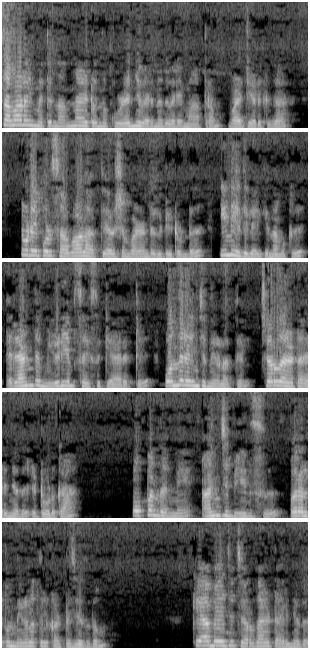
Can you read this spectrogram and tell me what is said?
സവാളയും മറ്റും നന്നായിട്ടൊന്ന് കുഴഞ്ഞു വരുന്നത് വരെ മാത്രം വഴറ്റിയെടുക്കുക. ഇവിടെ ഇപ്പോൾ സവാള അത്യാവശ്യം വഴണ്ട് കിട്ടിയിട്ടുണ്ട്. ഇനി ഇതിലേക്ക് നമുക്ക് രണ്ട് മീഡിയം സൈസ് ക്യാരറ്റ് ഒന്നര ഇഞ്ച് നീളത്തിൽ ചെറുതായിട്ട് അരിഞ്ഞത് ഇട്ടുകൊടുക്കാം. ഒപ്പം തന്നെ അഞ്ച് ബീൻസ് ഒരൽപ്പം നീളത്തിൽ കട്ട് ചെയ്തതും ക്യാബേജ് ചെറുതായിട്ട് അരിഞ്ഞത്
